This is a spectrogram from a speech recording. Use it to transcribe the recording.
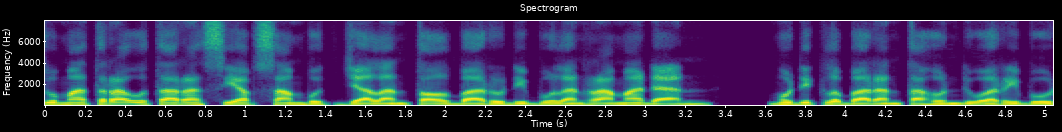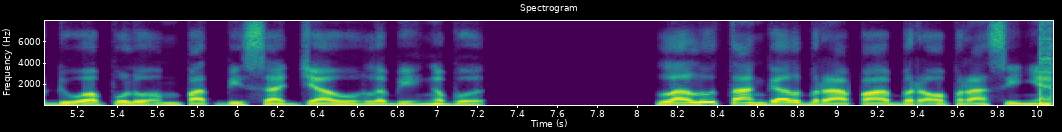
Sumatera Utara siap sambut jalan tol baru di bulan Ramadan, mudik lebaran tahun 2024 bisa jauh lebih ngebut. Lalu tanggal berapa beroperasinya?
